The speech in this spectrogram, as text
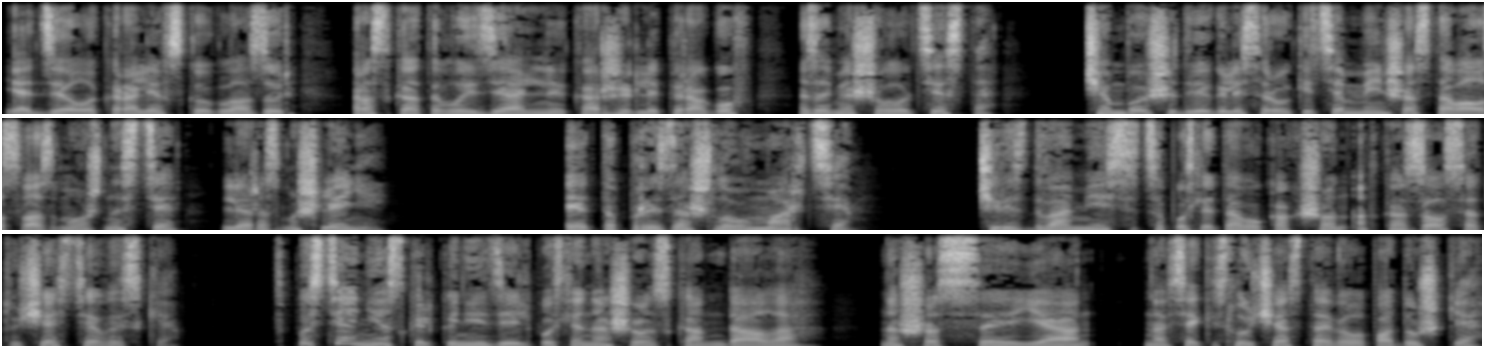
Я делала королевскую глазурь, раскатывала идеальные коржи для пирогов, замешивала тесто. Чем больше двигались руки, тем меньше оставалось возможности для размышлений. Это произошло в марте через два месяца после того, как Шон отказался от участия в иске. Спустя несколько недель после нашего скандала на шоссе я на всякий случай оставила подушки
